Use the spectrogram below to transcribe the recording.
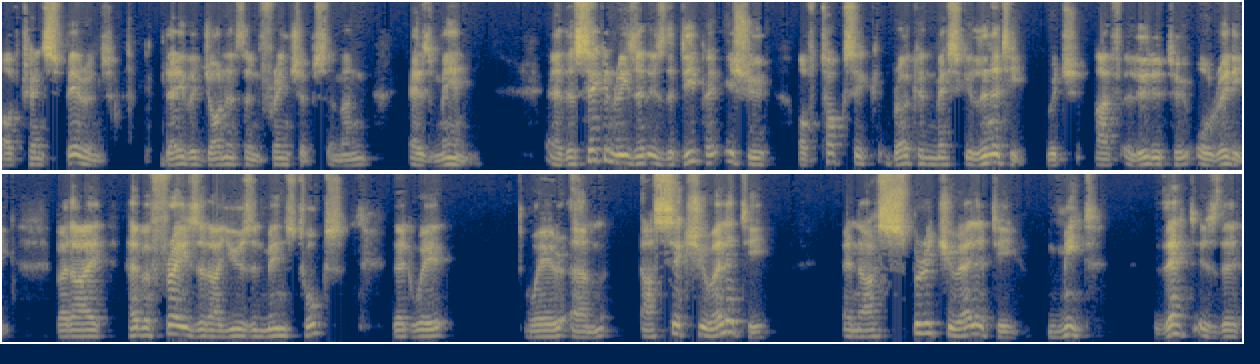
of transparent David Jonathan friendships among as men. Uh, the second reason is the deeper issue of toxic broken masculinity, which I've alluded to already. But I have a phrase that I use in men's talks that where, where um, our sexuality and our spirituality meet, that is, the,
